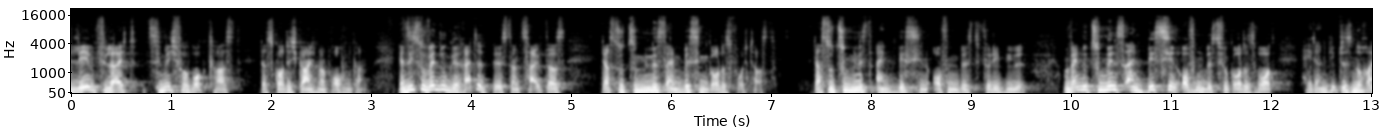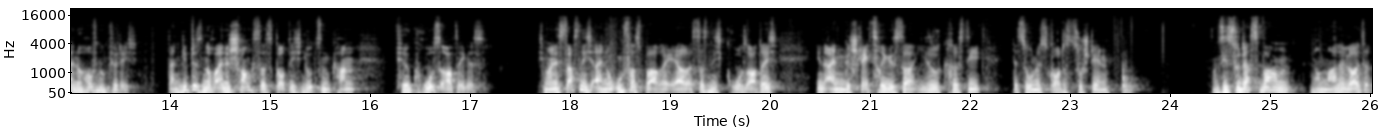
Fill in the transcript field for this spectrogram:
Leben vielleicht ziemlich verbockt hast, dass Gott dich gar nicht mehr brauchen kann. Denn siehst du, wenn du gerettet bist, dann zeigt das, dass du zumindest ein bisschen Gottesfurcht hast. Dass du zumindest ein bisschen offen bist für die Bibel. Und wenn du zumindest ein bisschen offen bist für Gottes Wort, hey, dann gibt es noch eine Hoffnung für dich. Dann gibt es noch eine Chance, dass Gott dich nutzen kann für Großartiges. Ich meine, ist das nicht eine unfassbare Ehre? Ist das nicht großartig, in einem Geschlechtsregister Jesu Christi, des Sohnes Gottes zu stehen? Und siehst du, das waren normale Leute.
